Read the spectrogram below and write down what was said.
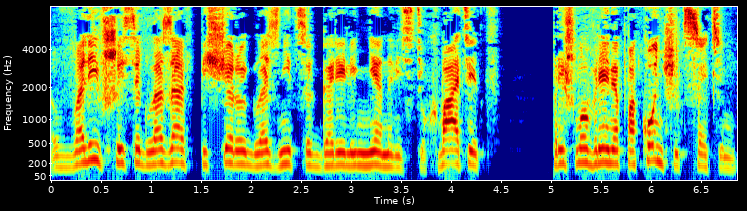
ввалившиеся глаза в пещеру и глазницах горели ненавистью. «Хватит! Пришло время покончить с этим!»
